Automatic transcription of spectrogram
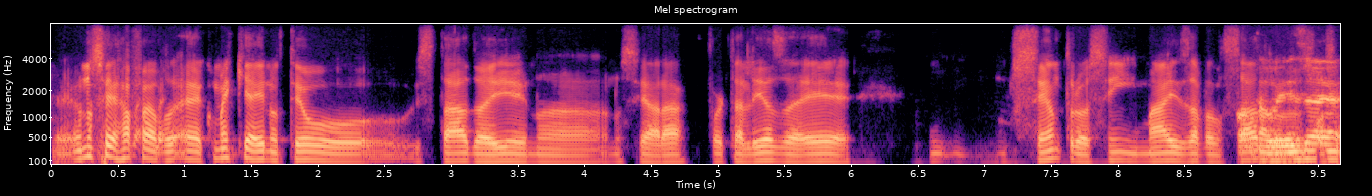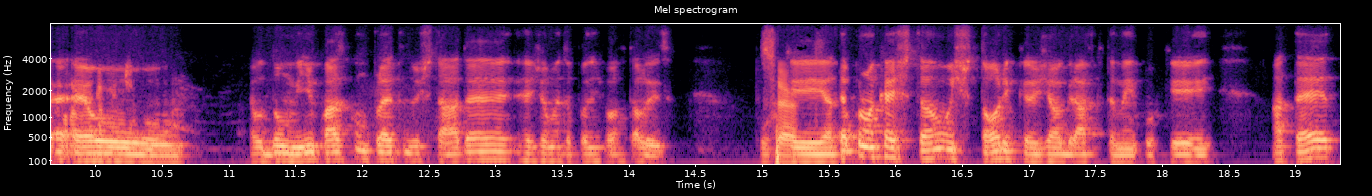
Eu não sei, Rafael, é, como é que é aí no teu estado aí no, no Ceará? Fortaleza é um centro assim mais avançado? Fortaleza é, é o é o domínio quase completo do estado é região metropolitana de Fortaleza. Porque certo. até por uma questão histórica, geográfica também, porque até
